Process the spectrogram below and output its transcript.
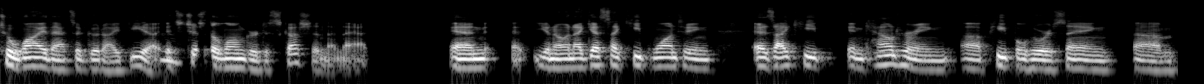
to why that's a good idea. Mm. It's just a longer discussion than that. And you know, and I guess I keep wanting, as I keep encountering uh, people who are saying, um,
